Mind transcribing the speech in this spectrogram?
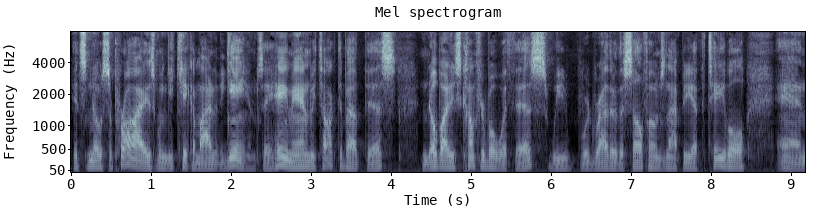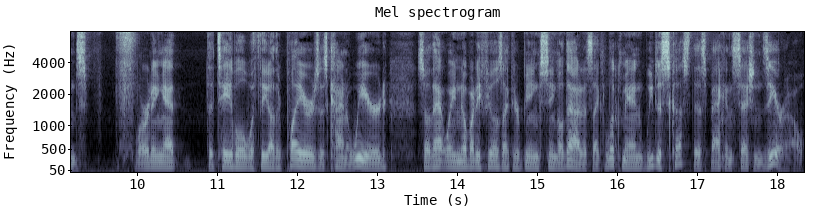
it's no surprise when you kick him out of the game. Say, hey, man, we talked about this. Nobody's comfortable with this. We would rather the cell phones not be at the table and flirting at the table with the other players is kind of weird. So that way nobody feels like they're being singled out. It's like, look, man, we discussed this back in session zero.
